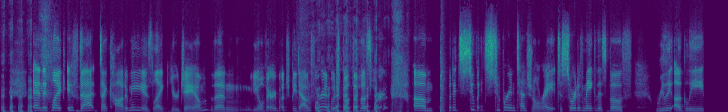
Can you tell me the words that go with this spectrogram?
And if like if that dichotomy is like your jam then you'll very much be down for it which both of us were. Um but, but it's super it's super intentional right? To sort of make this both really ugly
